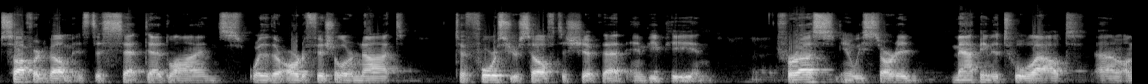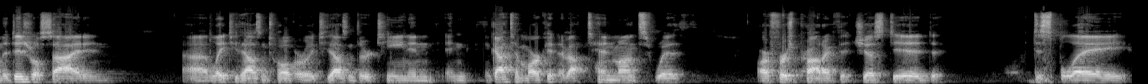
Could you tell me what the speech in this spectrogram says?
software development is to set deadlines whether they're artificial or not to force yourself to ship that MVP. And for us, you know, we started mapping the tool out um, on the digital side in uh, late 2012, early 2013, and, and got to market in about 10 months with our first product that just did display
